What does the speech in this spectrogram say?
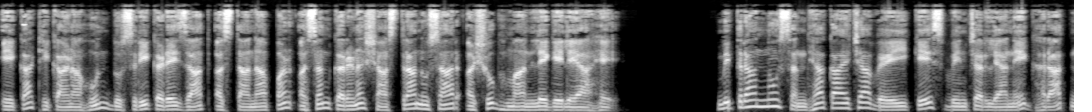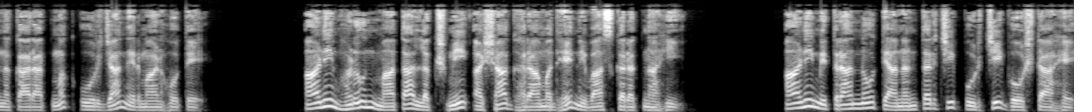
एका ठिकाणाहून दुसरीकडे जात असताना पण असन करणं शास्त्रानुसार अशुभ मानले गेले आहे. मित्रांनो संध्याकाळच्या वेळी केस विंचरल्याने घरात नकारात्मक ऊर्जा निर्माण होते. आणि म्हणून माता लक्ष्मी अशा घरामध्ये निवास करत नाही. आणि मित्रांनो त्यानंतरची पुढची गोष्ट आहे.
